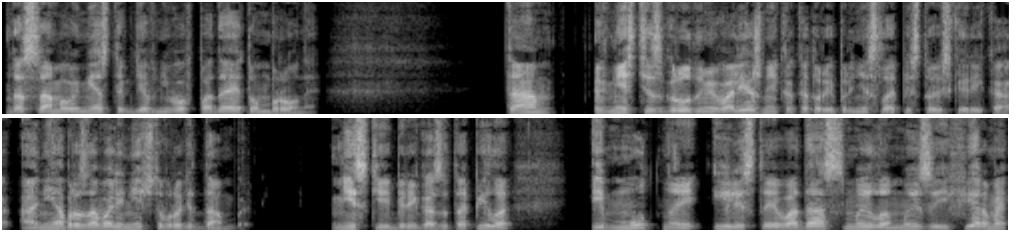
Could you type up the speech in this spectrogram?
до самого места, где в него впадает Омброне. Там, вместе с грудами валежника, которые принесла Пистойская река, они образовали нечто вроде дамбы. Низкие берега затопило, и мутная илистая вода смыла мызы и фермы,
